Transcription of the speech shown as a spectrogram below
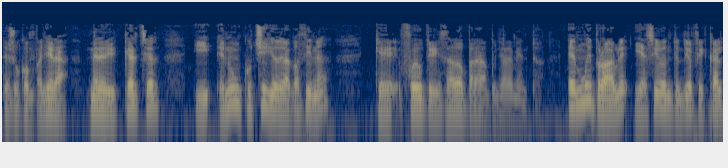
de su compañera Meredith Kercher y en un cuchillo de la cocina que fue utilizado para el apuñalamiento. Es muy probable, y así lo entendió el fiscal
